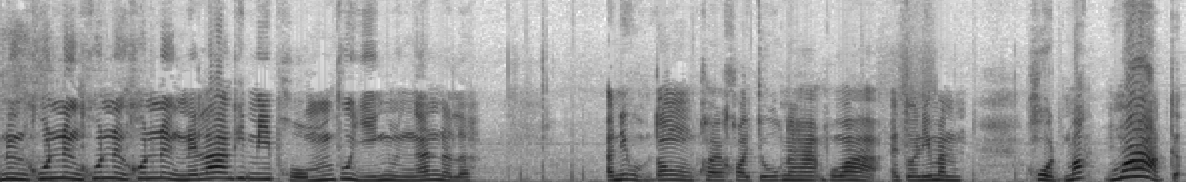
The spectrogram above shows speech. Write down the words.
หนึ่งคูณหนึ่งคูณหนึ่งคูณหนึ่งในร่างที่มีผมผู้หญิงอย่างนั้นน่ะเหรอ อันนี้ผมต้องคอยคอยจุกนะฮะ เพราะว่าไอตัวนี้มันโหดมากมากๆอะ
